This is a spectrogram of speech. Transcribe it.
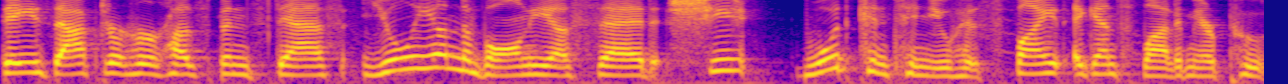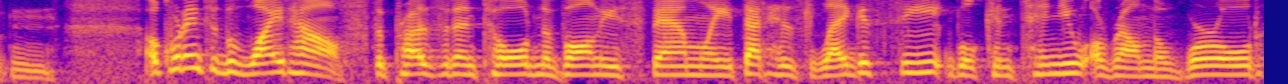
Days after her husband's death, Yulia Navalnaya said she would continue his fight against Vladimir Putin. According to the White House, the president told Navalny's family that his legacy will continue around the world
